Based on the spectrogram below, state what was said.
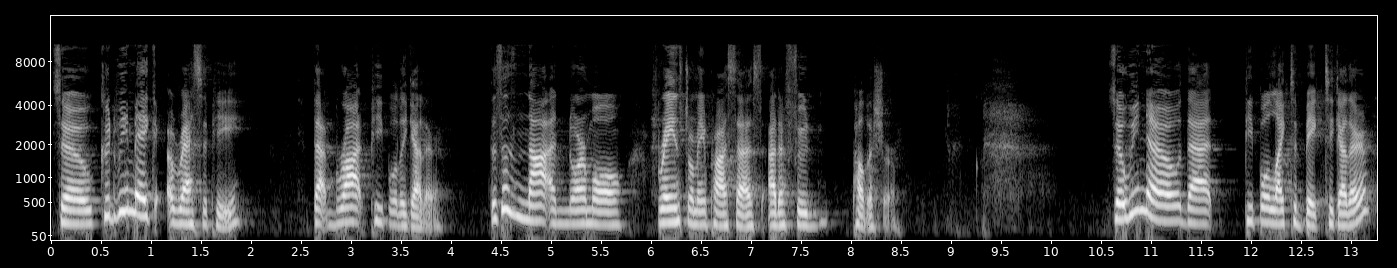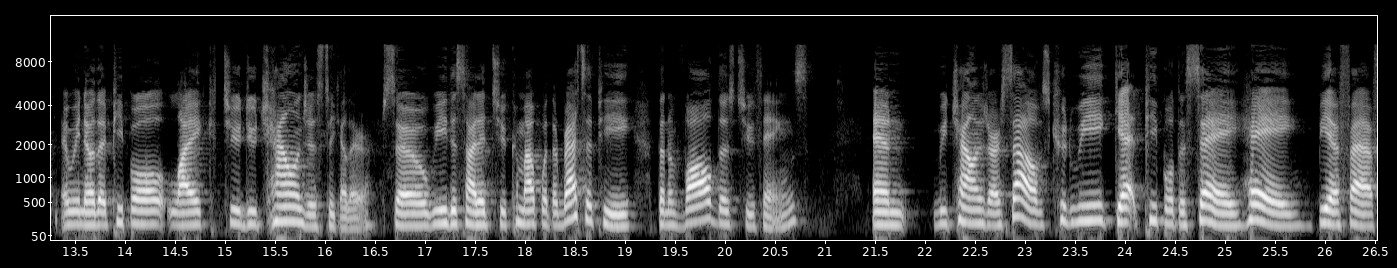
So, could we make a recipe that brought people together. This is not a normal brainstorming process at a food publisher. So we know that people like to bake together, and we know that people like to do challenges together. So we decided to come up with a recipe that involved those two things, and we challenged ourselves could we get people to say, hey, BFF,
